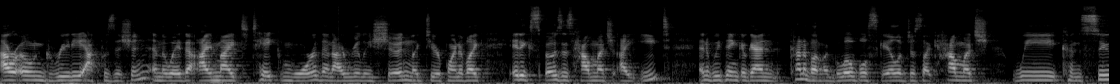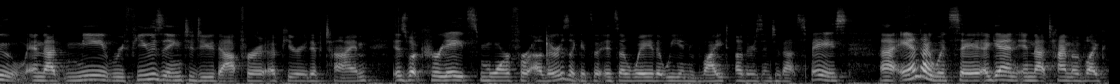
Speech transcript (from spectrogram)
our own greedy acquisition and the way that I mm-hmm. might take more than I really should. And like to your point of like it exposes how much I eat. And if we think again, kind of on the global scale of just like how much we consume, and that me refusing to do that for a period of time is what creates more for others. Like it's a, it's a way that we invite others into that space. Uh, and I would say, again, in that time of like,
